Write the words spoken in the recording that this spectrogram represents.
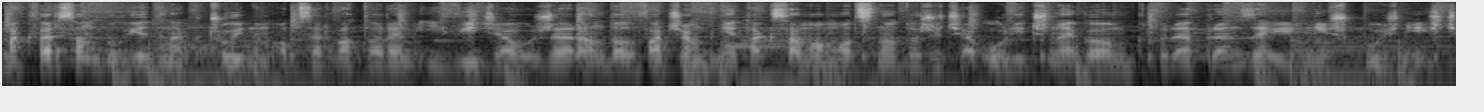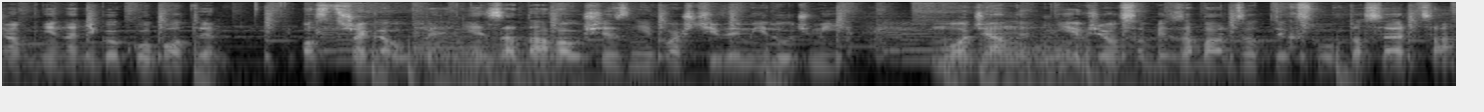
McPherson był jednak czujnym obserwatorem i widział, że Randolpha ciągnie tak samo mocno do życia ulicznego, które prędzej niż później ściągnie na niego kłopoty. Ostrzegał, by nie zadawał się z niewłaściwymi ludźmi. Młodzian nie wziął sobie za bardzo tych słów do serca.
